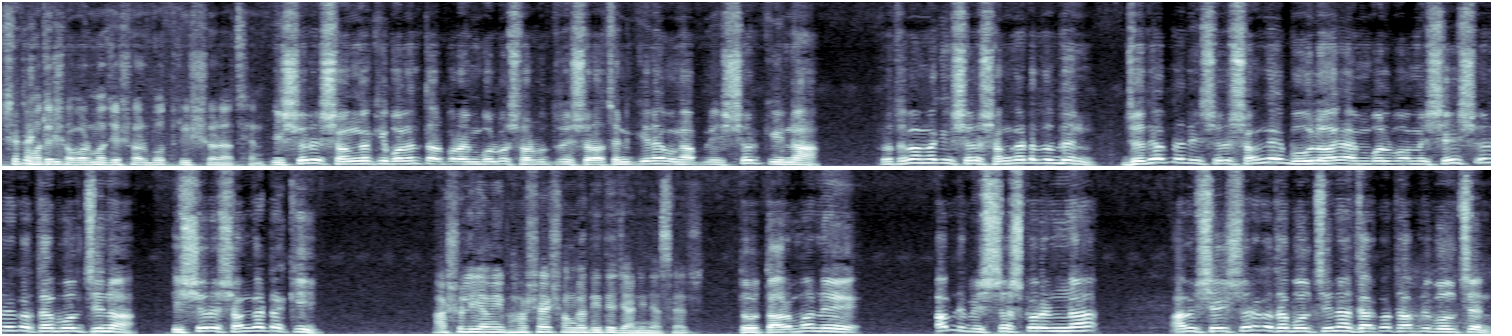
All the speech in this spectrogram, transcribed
সেটা আমাদের সবার মাঝে সর্বত্র ঈশ্বর আছেন। ঈশ্বরের সংজ্ঞা কি বলেন? তারপর আমি বলব সর্বত্র ঈশ্বর আছেন কিনা এবং আপনি ঈশ্বর কি না? প্রথমে আমাকে ঈশ্বরের সংজ্ঞাটা তো দেন। যদি আপনার ঈশ্বরের সংজ্ঞায় ভুল হয় আমি বলব আমি সেই ঈশ্বরের কথা বলছি না। ঈশ্বরের সংজ্ঞাটা কি? আসলে আমি ভাষায় সংজ্ঞা দিতে জানি না স্যার। তো তার মানে আপনি বিশ্বাস করেন না আমি সেই ঈশ্বরের কথা বলছি না যার কথা আপনি বলছেন।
